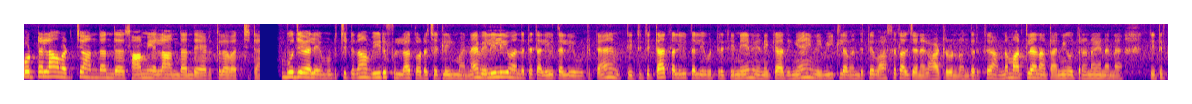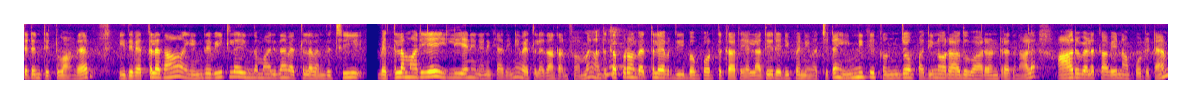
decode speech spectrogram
பொட்டெல்லாம் வடித்து அந்தந்த சாமியெல்லாம் அந்தந்த இடத்துல வச்சுட்டேன். பூஜை வேலையை முடிச்சுட்டு தான் வீடு ஃபுல்லாக தொடச்சி க்ளீன் பண்ணேன். வெளியிலையும் வந்துட்டு தள்ளி தள்ளி விட்டுட்டேன். திட்டு திட்டாக தள்ளி தள்ளி விட்டுருக்கேனேன்னு நினைக்காதீங்க. எங்கள் வீட்டில் வந்துட்டு வாசக்கால் ஜன்னல் ஆர்டர் ஒன்று வந்துருக்கு. அந்த மரத்தில் நான் தண்ணி ஊற்றுறேன்னா என்னென்ன திட்டு திட்டுன்னு திட்டுவாங்க. இது வெத்தலை தான். எங்கள் வீட்டில் இந்த மாதிரி தான் வெத்தலை வந்துச்சு. வெத்தலை மாதிரியே இல்லையேன்னு நினைக்காதீங்க. வெத்தலை தான் கன்ஃபார்மு அதுக்கப்புறம் வெத்தலை தீபம் பொறுத்துட்டு அதை எல்லாத்தையும் ரெடி பண்ணி வச்சுட்டேன். இன்றைக்கி கொஞ்சம் பதினோராவது வாரன்றதுனால ஆறு விளக்காவே நான் போட்டுட்டேன்.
